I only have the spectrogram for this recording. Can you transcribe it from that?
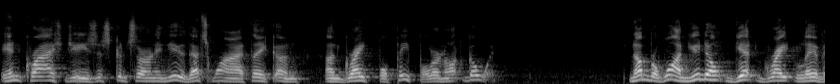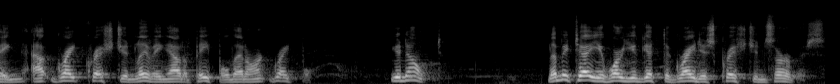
in Christ Jesus concerning you. That's why I think un- ungrateful people are not going. Number one, you don't get great living, out, great Christian living out of people that aren't grateful. You don't. Let me tell you where you get the greatest Christian service.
